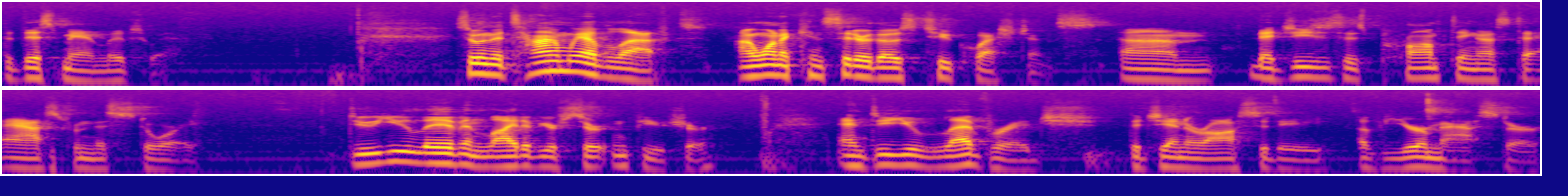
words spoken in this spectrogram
that this man lives with? So, in the time we have left, I want to consider those two questions um, that Jesus is prompting us to ask from this story. Do you live in light of your certain future? And do you leverage the generosity of your master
